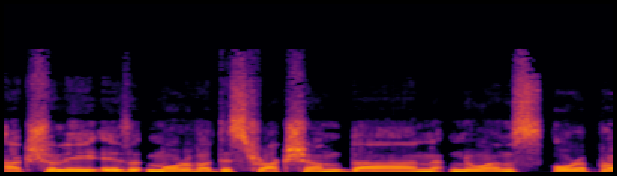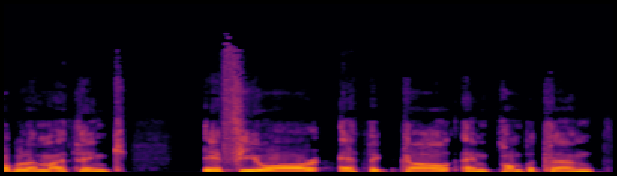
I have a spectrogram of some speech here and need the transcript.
actually is more of a distraction than nuance or a problem. I think if you are ethical and competent,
